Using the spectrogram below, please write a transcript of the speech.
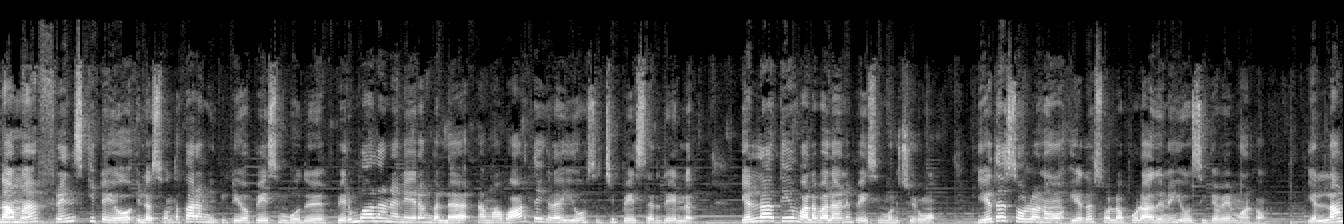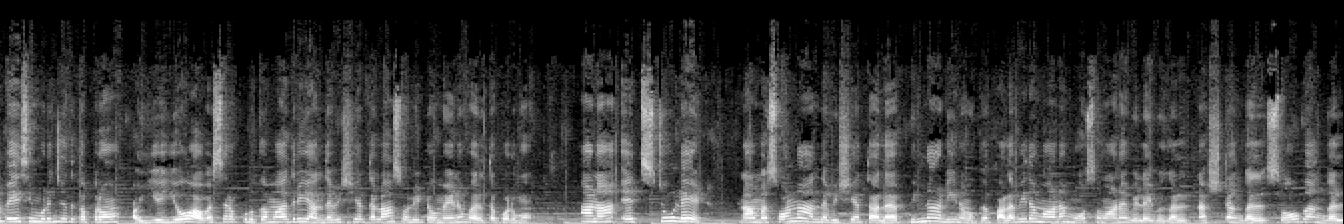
நாம் ஃப்ரெண்ட்ஸ் கிட்டேயோ இல்லை சொந்தக்காரங்க கிட்டேயோ பேசும்போது பெரும்பாலான நேரங்களில் நம்ம வார்த்தைகளை யோசித்து பேசுறதே இல்லை. எல்லாத்தையும் வளவலன்னு பேசி முடிச்சிருவோம். எதை சொல்லணும் எதை சொல்லக்கூடாதுன்னு யோசிக்கவே மாட்டோம். எல்லாம் பேசி முடிஞ்சதுக்கப்புறம் ஐயையோ அவசர கொடுக்க மாதிரி அந்த விஷயத்தெல்லாம் சொல்லிட்டோமேன்னு வருத்தப்படுவோம். ஆனால் இட்ஸ் டூ லேட் நாம் சொன்ன அந்த விஷயத்தால் பின்னாடி நமக்கு பலவிதமான மோசமான விளைவுகள் நஷ்டங்கள் சோகங்கள்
